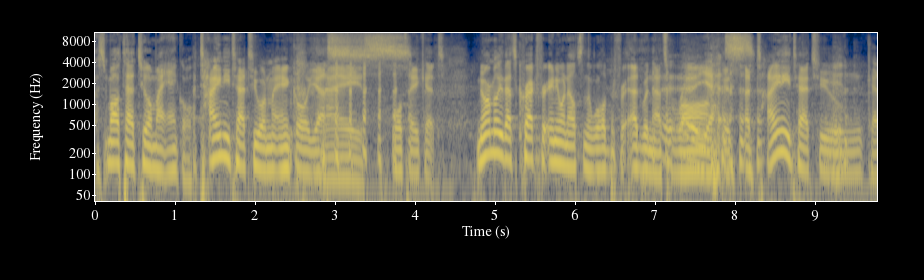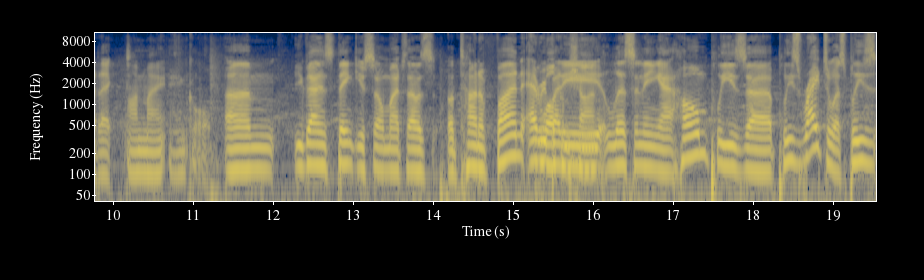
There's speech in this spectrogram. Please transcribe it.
A small tattoo on my ankle. A tiny tattoo on my ankle. Yes. Nice. we'll take it. Normally that's correct for anyone else in the world, but for Edwin that's wrong. yes. It's a tiny tattoo Incorrect. on my ankle. Um, you guys, thank you so much. That was a ton of fun. Everybody Sean. listening at home, please, uh, please write to us. Please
